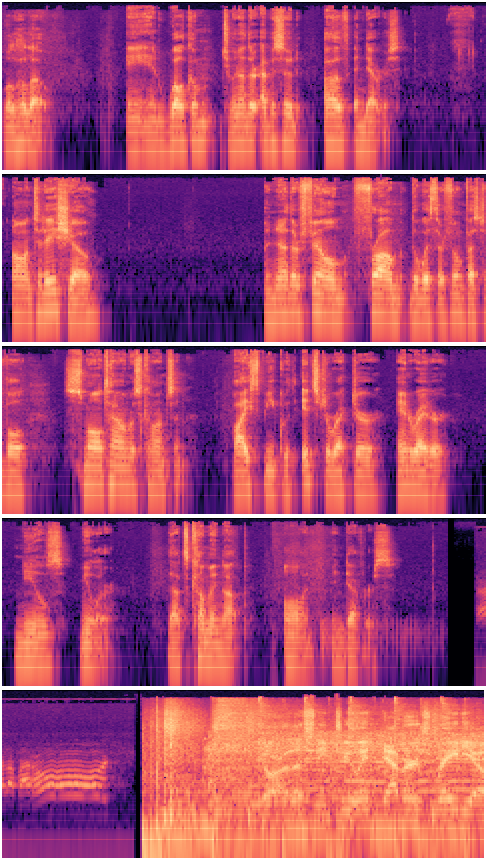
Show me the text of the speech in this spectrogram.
Well, hello, and welcome to another episode of Endeavours. On today's show, another film from the Whistler Film Festival, Small Town, Wisconsin. I speak with its director and writer, Niels Mueller. That's coming up on Endeavours. You're listening to Endeavours Radio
